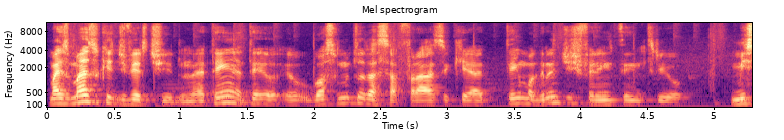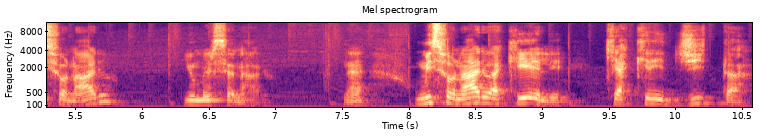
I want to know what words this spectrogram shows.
mas mais do que divertido, né? Tem, tem, eu gosto muito dessa frase que é, tem uma grande diferença entre o missionário e o mercenário, né? O missionário é aquele que acredita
